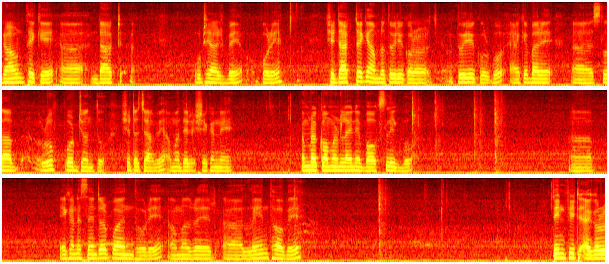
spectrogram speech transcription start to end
গ্রাউন্ড থেকে ডাক্ট উঠে আসবে পরে সেই ডাকটাকে আমরা তৈরি করার, তৈরি করব। একেবারে স্ল্যাব রুফ পর্যন্ত সেটা চাবে। আমাদের সেখানে আমরা কমান্ড লাইনে বক্স লিখব। এখানে সেন্টার পয়েন্ট ধরে আমাদের লেন্থ হবে তিন ফিট এগারো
